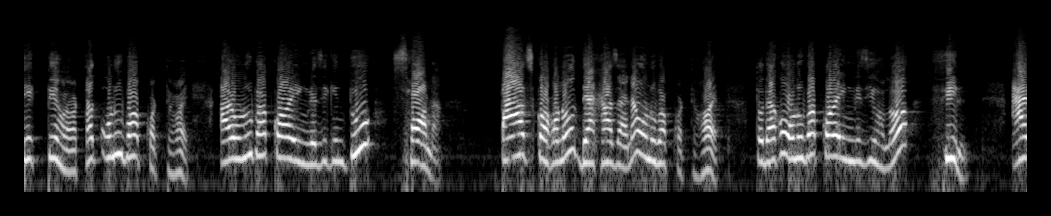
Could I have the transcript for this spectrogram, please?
দেখতে হয়, অর্থাৎ অনুভব করতে হয়। আর অনুভব করা ইংরেজি কিন্তু স না। পালস কখনো দেখা যায় না, অনুভব করতে হয়। তো দেখো, অনুভব করা ইংরেজি হলো ফিল আর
